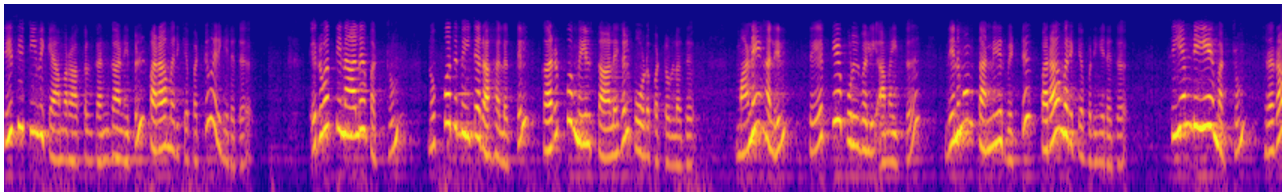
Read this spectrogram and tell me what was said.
சிசிடிவி கேமராக்கள் கண்காணிப்பில் பராமரிக்கப்பட்டு வருகிறது. இருபத்தி நாலு மற்றும் முப்பது மீட்டர் அகலத்தில் கருப்பு மேல் சாலைகள் போடப்பட்டுள்ளது. மனைகளில் செயற்கை புல்வெளி அமைத்து தினமும் தண்ணீர் விட்டு பராமரிக்கப்படுகிறது. சிஎம்டிஏ மற்றும் ரெரா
